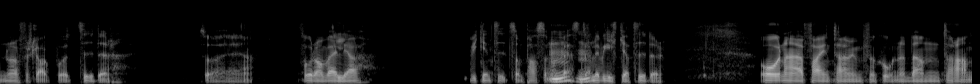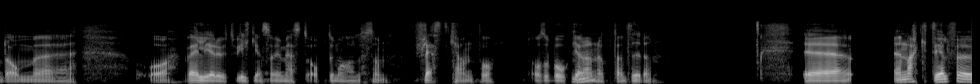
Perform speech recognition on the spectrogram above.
några förslag på tider. Så får de välja vilken tid som passar dem Mm, bäst mm. eller vilka tider. Och den här fine timing-funktionen den tar hand om eh, och väljer ut vilken som är mest optimal som flest kan på och så bokar Mm. den upp den tiden. Eh, en nackdel för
